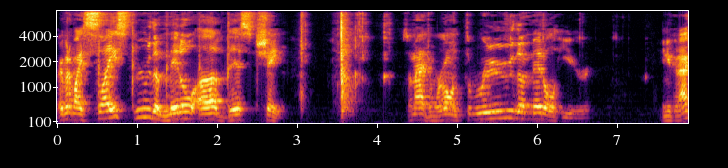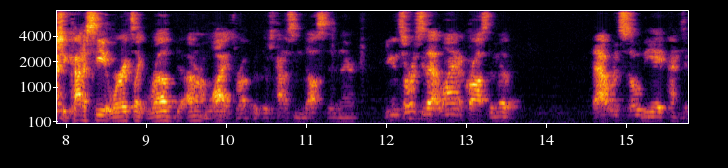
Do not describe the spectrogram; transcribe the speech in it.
right? But if I slice through the middle of this shape, so imagine we're going through the middle here, and you can actually kind of see it where it's like rubbed. I don't know why it's rubbed, but there's kind of some dust in there. You can sort of see that line across the middle. That would so be a pentagon.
